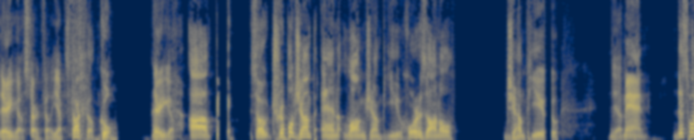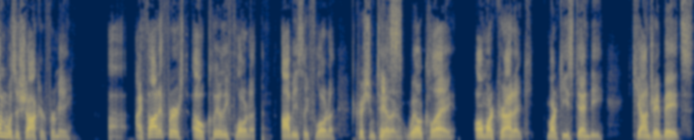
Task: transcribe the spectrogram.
there you go, Starkville. Yep, Starkville. cool. There you go. Uh, so triple jump and long jump you, horizontal jump you. Yeah. Man, this one was a shocker for me. Uh, I thought at first, oh, clearly Florida. Obviously Florida. Christian Taylor, Yes. Will Clay, Omar Craddock, Marquise Dendy, Keandre Bates,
